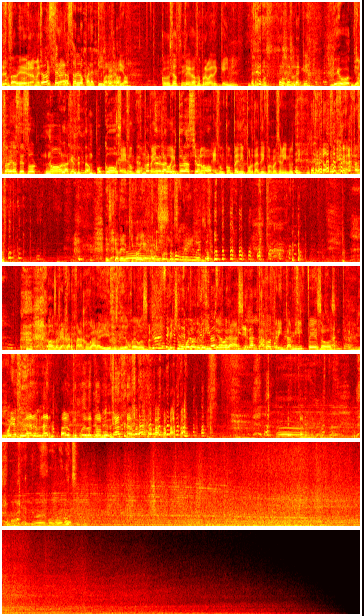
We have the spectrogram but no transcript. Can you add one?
Está bien. programa Te vamos a hacer especial uno solo para ti. para Javier. Cuando sea- tengamos un programa de gaming, hacemos todo eso de gaming. Digo, ¿tú sabías eso? No, la gente tampoco. Es un parte de la compendio- cultura, ¿sí o no? Es un compendio importante de información inútil. Es que a ver, ¿quién va a viajar por los? Vamos a viajar para jugar ahí unos videojuegos. Me eché un vuelo de deportes ibas 20 a hablar horas. Pago 30 mil pesos. Voy a llegar a hablar algo que puede ver en mi casa. Muy buenas.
